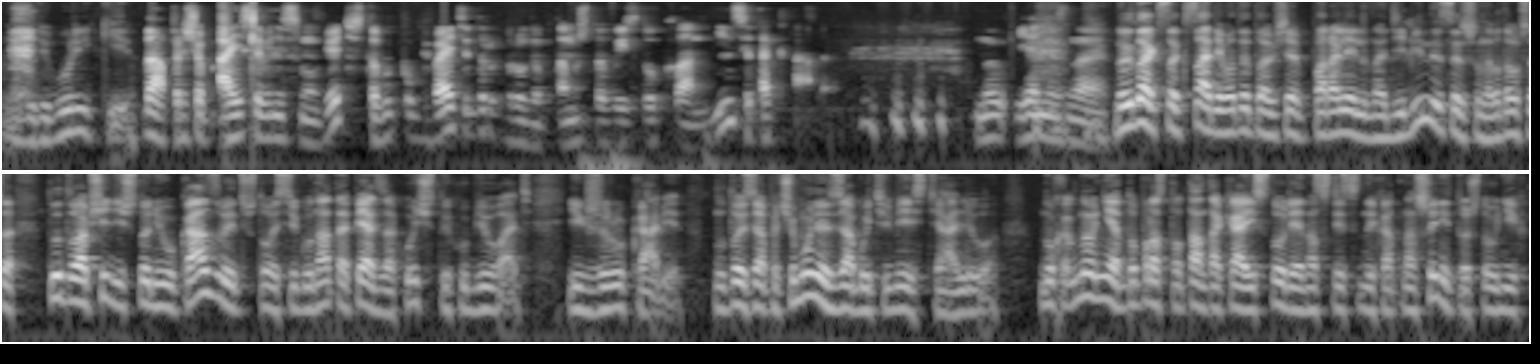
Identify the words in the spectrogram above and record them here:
на берегу реки. Да, причем, а если вы не самоубьетесь, то вы побиваете друг друга, потому что вы из двух кланов ниндзя, так надо. Ну, я не знаю. Ну да, кстати, вот это вообще параллельно дебильный совершенно, потому что тут вообще ничто не указывает, что Сигунат опять захочет их убивать, их же руками. Ну, то есть, а почему нельзя быть вместе, алло? Ну, как, ну нет, ну просто там такая история наследственных отношений, то, что у них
